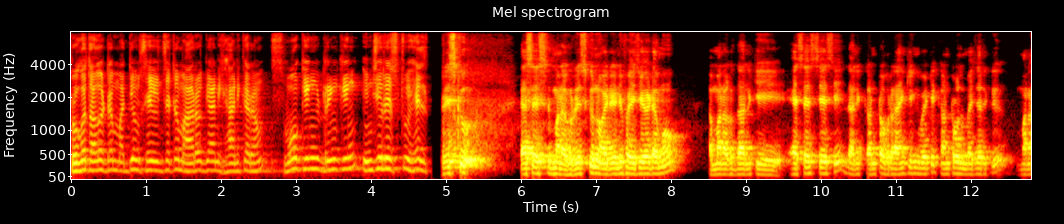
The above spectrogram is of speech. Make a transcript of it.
పొగ తాగటం మద్యం సేవించటం ఆరోగ్యానికి హానికరం smoking drinking injurious to health risk assess మనకు రిస్క్ను ఐడెంటిఫై చేయడము మనకు దానికి అసెస్ చేసి దానికి కంట్రోల్ ర్యాంకింగ్ పెట్టి కంట్రోల్ మెజర్కి మన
